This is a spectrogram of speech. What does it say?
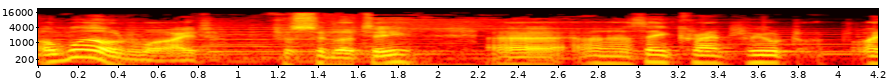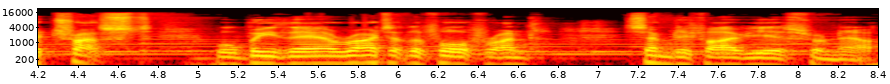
a worldwide facility. Uh, and I think Cranfield, I trust, will be there right at the forefront 75 years from now.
